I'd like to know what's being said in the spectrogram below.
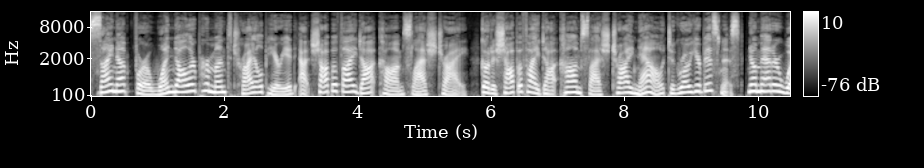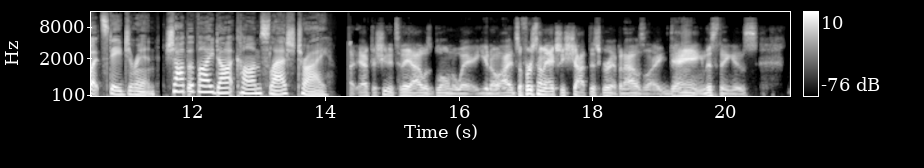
Sign up for a $1 per month trial period at shopify.com slash try. Go to shopify.com slash try now to grow your business, no matter what stage you're in. Shopify.com slash try after shooting it today, I was blown away. You know, I, it's the first time I actually shot this grip, and I was like, "Dang, this thing is."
